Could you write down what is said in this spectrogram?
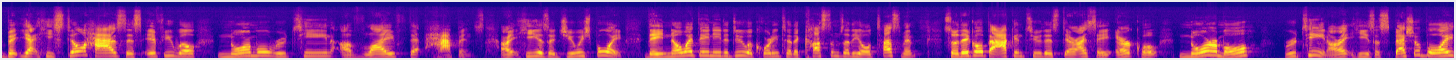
But yet he still has this, if you will, normal routine of life that happens. All right, he is a Jewish boy. They know what they need to do according to the customs of the Old Testament. So they go back into this, dare I say, air quote, normal routine. All right, he's a special boy,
